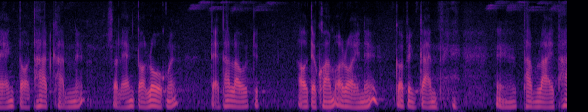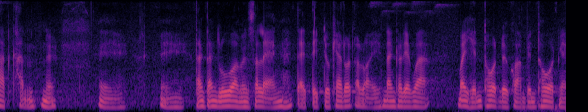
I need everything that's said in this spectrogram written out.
ลงต่อธาตุขันนะแสลงต่อโลกนะแต่ถ้าเราเอาแต่ความอร่อยเนี่ยก็เป็นการทำลายธาตุขันนะเอ่อเอ่อทั้งๆรู้ว่ามันแสลงแต่ติดอยู่แค่รสอร่อย นั่นเขาเรียกว่าไม่เห็นโทษโดยความเป็นโทษไง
